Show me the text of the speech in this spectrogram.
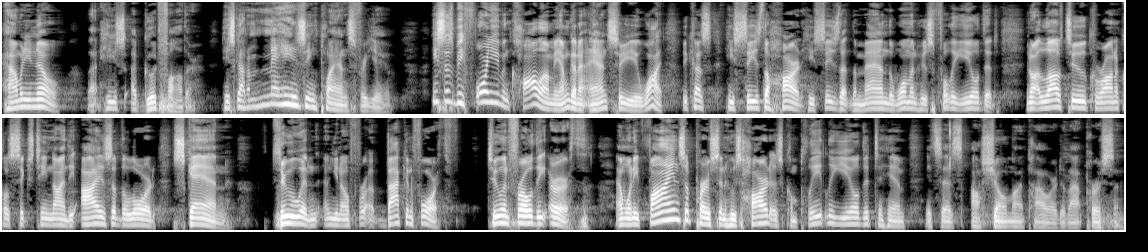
How many know that He's a good Father? He's got amazing plans for you. He says, before you even call on me, I'm going to answer you. Why? Because he sees the heart. He sees that the man, the woman who's fully yielded. You know, I love 2 Chronicles 16, 9. The eyes of the Lord scan through and, you know, back and forth, to and fro the earth. And when he finds a person whose heart is completely yielded to him, it says, I'll show my power to that person.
